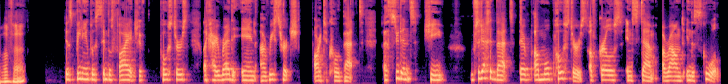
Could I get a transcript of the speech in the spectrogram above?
I love that. Just being able to simplify it with posters. Like I read in a research article that a student, she suggested that there are more posters of girls in STEM around in the school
